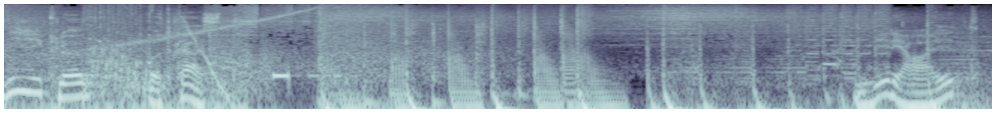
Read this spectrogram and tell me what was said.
DigiClub Podcast. Billy Wright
